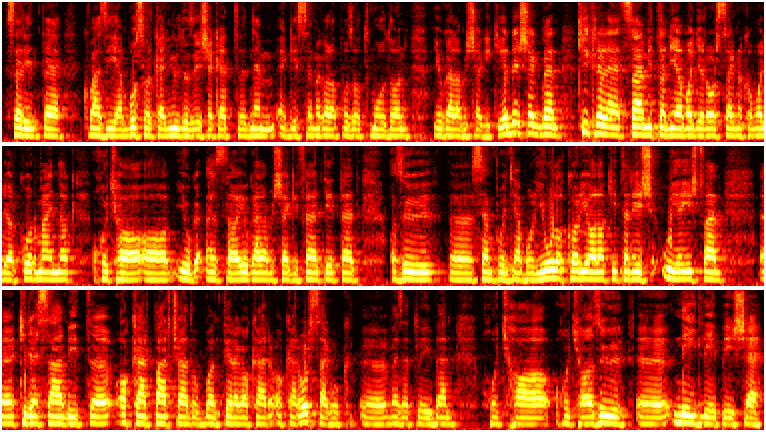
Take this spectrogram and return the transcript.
szerinte kvázi ilyen boszorkány üldözéseket nem egészen megalapozott módon jogállamisági kérdésekben. Kikre lehet számítani a Magyarországnak, a magyar kormánynak, hogyha a jog, ezt a jogállamisági feltételt az ő szempontjából jól akarja alakítani, és Újhely István kire számít akár párcsádokban, tényleg akár, akár országok vezetőiben, hogyha, hogyha az ő négy lépése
